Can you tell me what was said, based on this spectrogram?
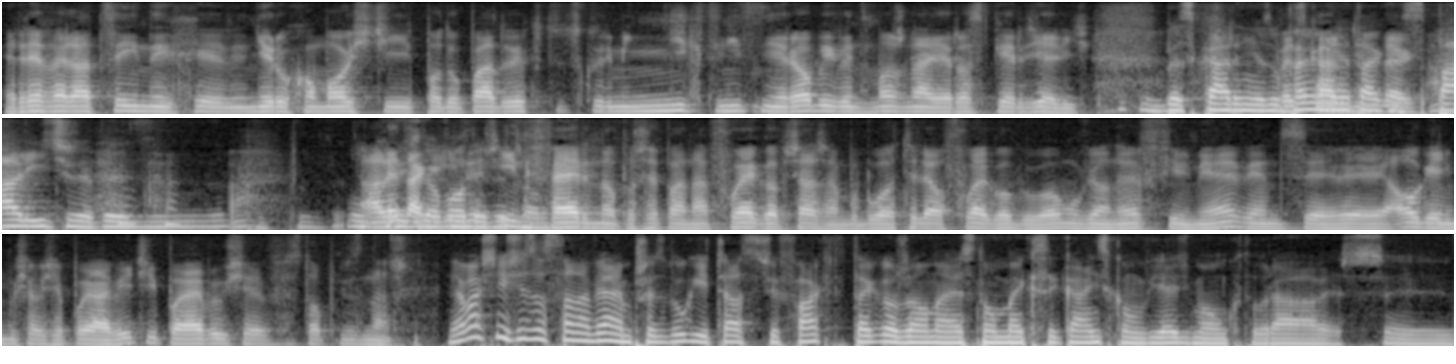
rewelacyjnych yy, nieruchomości podupadłych, z którymi nikt nic nie robi, więc można je rozpierdzielić. bezkarnie zupełnie Bezkarnie, tak, tak. spalić, żeby Ale tak, dowody in. Inferno, proszę pana, Fuego, przepraszam, bo było tyle o Fuego było mówione w filmie, więc y, ogień musiał się pojawić i pojawił się w stopniu znacznym. Ja właśnie się zastanawiałem przez długi czas, czy fakt tego, że ona jest tą meksykańską wiedźmą, która wiesz, y,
